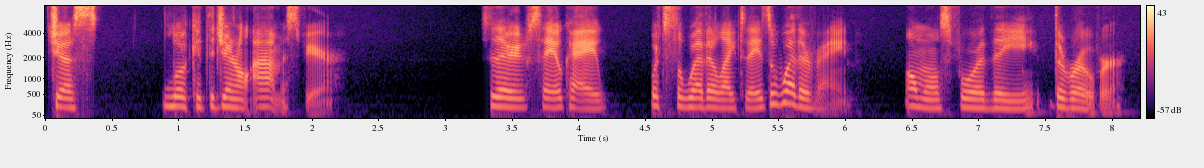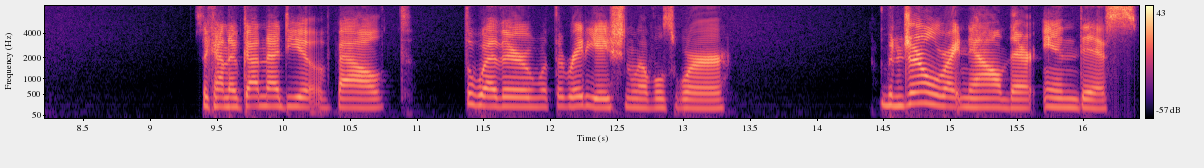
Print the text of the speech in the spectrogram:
just look at the general atmosphere. So they say, okay, what's the weather like today? It's a weather vane, almost for the the rover. So they kind of got an idea about the weather, and what the radiation levels were. But in general, right now they're in this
